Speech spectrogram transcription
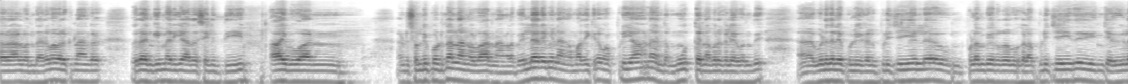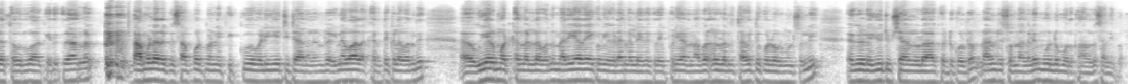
அவரால் வந்தாலும் அவருக்கு நாங்கள் இறங்கி மரியாதை செலுத்தி ஆய்வுவான் என்று சொல்லி போட்டு தான் நாங்கள் வாரினாங்கள் அப்போ எல்லாரையுமே நாங்கள் மதிக்கிறோம். அப்படியான இந்த மூத்த நபர்களை வந்து விடுதலை புலிகள் இப்படி செய்யல புலம்பெயர் உறவுகள் அப்படி செய்து இந்த ஈழத்தை உருவாக்கி இருக்கிறாங்க தமிழருக்கு சப்போர்ட் பண்ணி பிக்குவை வெளியேற்றிட்டாங்கள் என்ற இனவாத கருத்துக்களை வந்து உயர் மட்டங்களில் வந்து மரியாதைக்குரிய இடங்களில் இருக்கிற இப்படியான நபர்கள் வந்து தவிர்த்து கொள்ளணும்னு சொல்லி எங்களுடைய யூடியூப் சேனலோட கேட்டுக்கொள்கிறோம் நன்றி சொந்தங்களை. மீண்டும் ஒரு காணொலியில் சந்திப்போம்.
